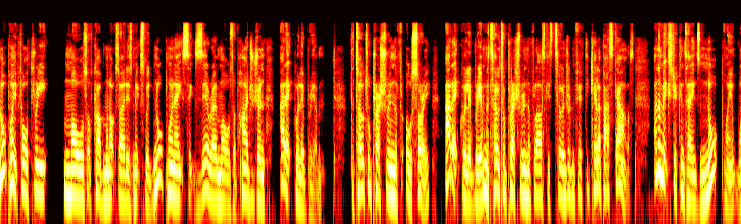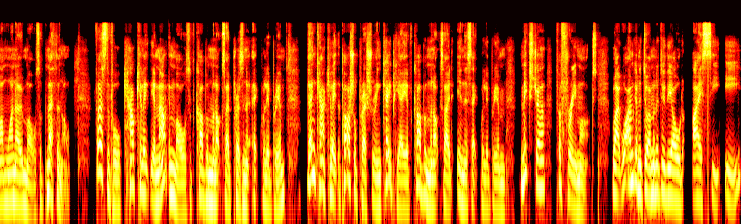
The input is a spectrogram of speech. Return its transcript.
0.43 moles of carbon monoxide is mixed with 0.860 moles of hydrogen at equilibrium. The total pressure in the, oh, sorry, at equilibrium, the total pressure in the flask is 250 kilopascals, and the mixture contains 0.110 moles of methanol. First of all, calculate the amount in moles of carbon monoxide present at equilibrium, then calculate the partial pressure in kPa of carbon monoxide in this equilibrium mixture for three marks. Right, what I'm going to do, I'm going to do the old ICE.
